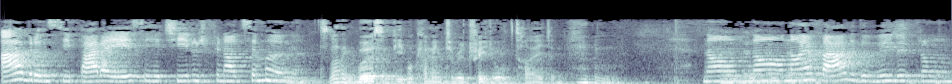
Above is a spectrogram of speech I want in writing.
Abram-se para esse retiro de final de semana. It's nothing worse than people coming to retreat all tight and Não, não, não é válido vir para um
